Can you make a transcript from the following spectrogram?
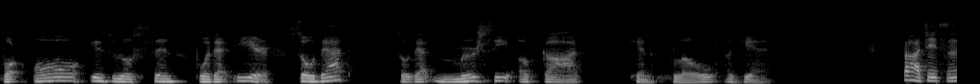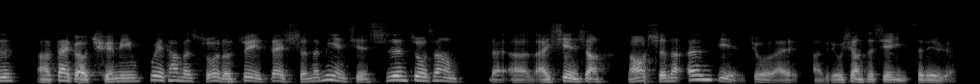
for all Israel's sin for that year so that so that mercy of God can flow again. 大祭司啊、呃代表全民为他们所有的罪在神的面前施恩座上来呃来献上，然后神的恩典就来啊、呃流向这些以色列人。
